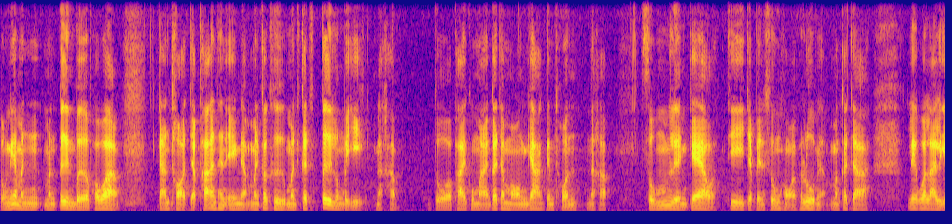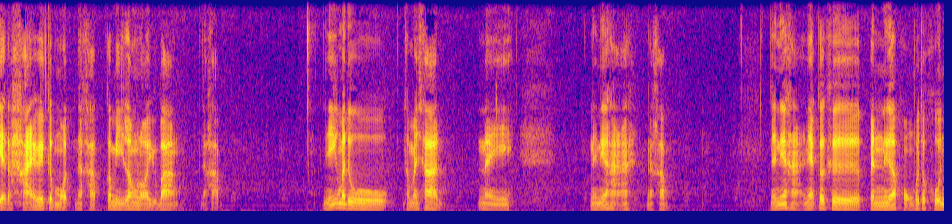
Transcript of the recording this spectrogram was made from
ตรงนี้มันมันตื้นเบอร์ เพราะว่าการถอดจากพระอันท่านเองเนี่ยมันก็คือมันก็ตื้นลงไปอีกนะครับ ตัวพายกุมารก็จะมองยากเต็มทนนะครับ ซุ้มเรือนแก้วที่จะเป็นซุ้มของวัดพระรูปเนี่ยมันก็จะเรียกว่ารายละเอียดหายไปเกือบหมดนะครับ ก็มีร่องรอยอยู่บ้างนะครับ นี้ก็มาดูธรรมชาติในในเนื้อหานะครับ ในเนื้อหาเนี่ยก็คือเป็นเนื้อผงพุทธคุณ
